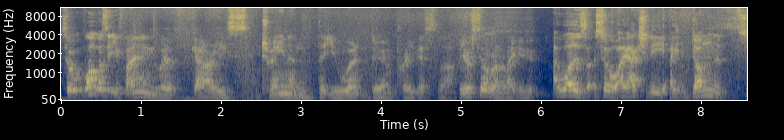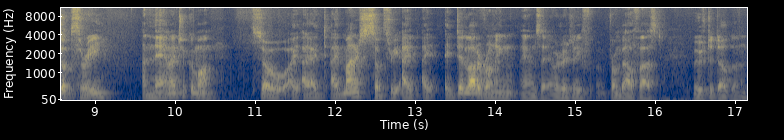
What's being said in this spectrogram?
So, what was it you found with Gary's training that you weren't doing previous to that? But you were still running, like, you, I was so I actually I done the sub three, and then I took him on. So I I I managed sub three. I, I, I did a lot of running. I am say I was originally from Belfast, moved to Dublin,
